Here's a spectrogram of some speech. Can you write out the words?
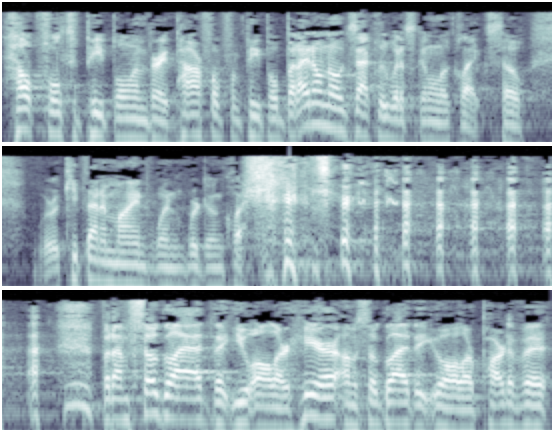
helpful to people and very powerful for people, but I don't know exactly what it's going to look like. So keep that in mind when we're doing questions. but I'm so glad that you all are here. I'm so glad that you all are part of it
